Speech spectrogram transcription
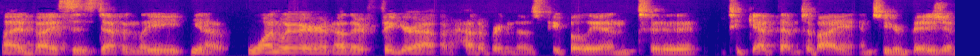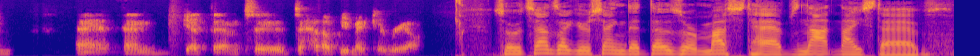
my advice is definitely, you know, one way or another, figure out how to bring those people in to to get them to buy into your vision and, and get them to to help you make it real. So it sounds like you're saying that those are must haves, not nice to haves.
